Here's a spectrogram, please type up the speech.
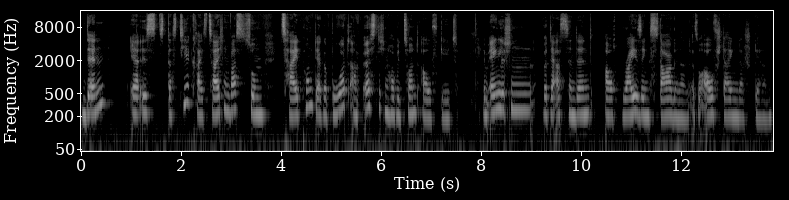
Denn er ist das Tierkreiszeichen, was zum Zeitpunkt der Geburt am östlichen Horizont aufgeht. Im Englischen wird der Aszendent auch Rising Star genannt, also aufsteigender Stern.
